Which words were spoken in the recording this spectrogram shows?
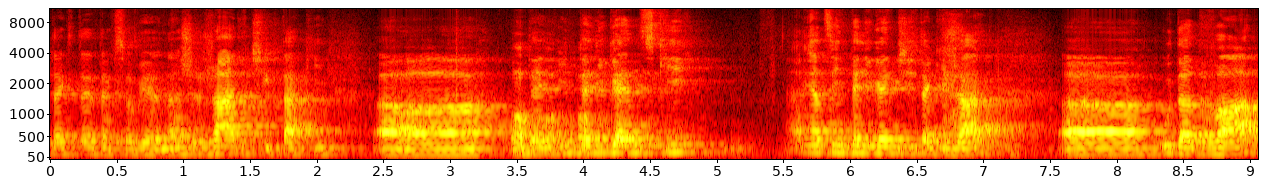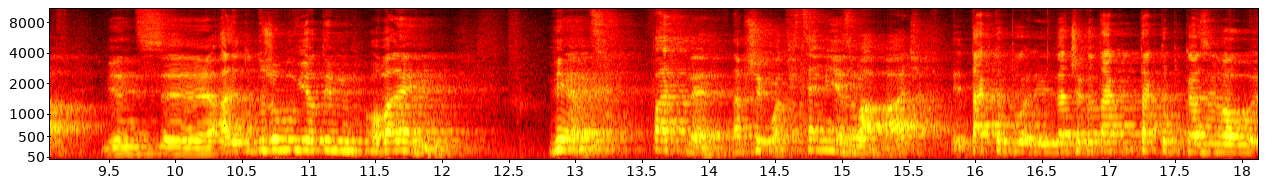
tak, tak, tak sobie nasz żarcik taki e, inte, inteligencki, jacy inteligenci taki żart, e, uda dwa, więc, e, ale tu dużo mówi o tym obaleniu. Więc partner na przykład chce mnie złapać, tak to, dlaczego tak, tak to pokazywał e,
